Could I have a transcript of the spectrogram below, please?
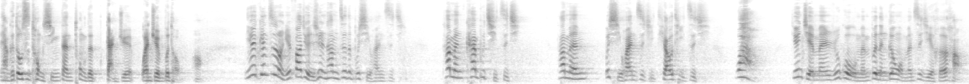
两个都是痛心，但痛的感觉完全不同啊。因为跟这种，你会发觉有些人他们真的不喜欢自己，他们看不起自己，他们不喜欢自己，挑剔自己。哇，弟兄姐妹们，如果我们不能跟我们自己和好，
